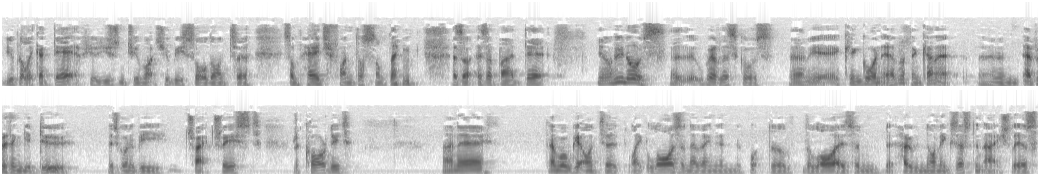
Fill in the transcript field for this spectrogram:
you'll be like a debt if you're using too much. You'll be sold on to some hedge fund or something as a as a bad debt. You know who knows uh, where this goes. Mean, it can go into everything, can it? Um, everything you do is going to be track traced, recorded, and uh, then we'll get on to like laws and everything and what the the law is and how non-existent it actually is.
